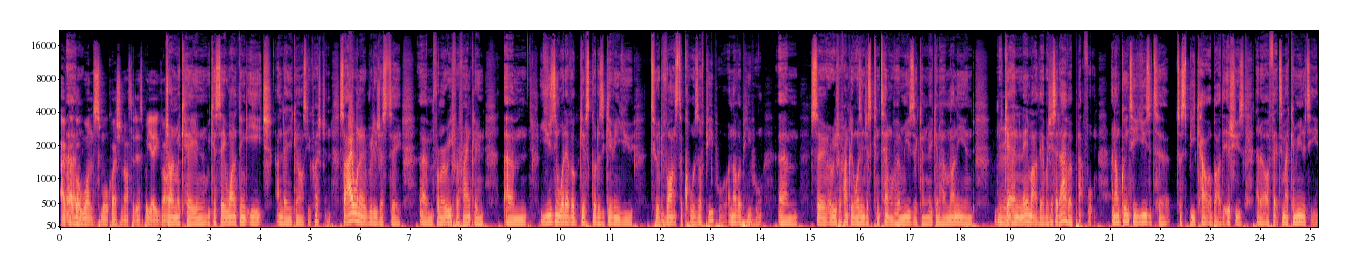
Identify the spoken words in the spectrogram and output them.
I've, I've got one small question after this, but yeah, you go. on. John McCain? We can say one thing each, and then you can ask your question. So I want to really just say, um, from Aretha Franklin, um, using whatever gifts God has given you to advance the cause of people and other people. Um, so Aretha Franklin wasn't just content with her music and making her money and getting her name out there, but she said, I have a platform and I'm going to use it to, to speak out about the issues that are affecting my community.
